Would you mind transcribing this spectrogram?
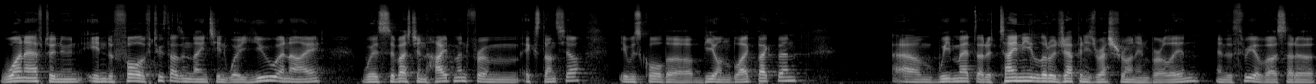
one afternoon in the fall of 2019 where you and I, with Sebastian Heitmann from Extantia. it was called uh, Beyond Black back then. Um, we met at a tiny little Japanese restaurant in Berlin, and the three of us had a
